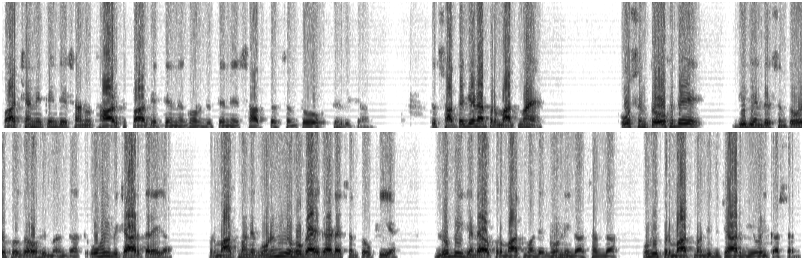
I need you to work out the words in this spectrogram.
ਪਾਤਸ਼ਾਹ ਨੇ ਕਹਿੰਦੇ, ਸਾਨੂੰ ਥਾਲ 'ਚ ਪਾ ਕੇ ਤਿੰਨ ਗੁਣ ਦਿੱਤੇ ਨੇ, ਸਤ ਸੰਤੋਖ ਤੇ ਵਿਚਾਰ। ਤੇ ਸਤ ਜਿਹੜਾ ਪ੍ਰਮਾਤਮਾ ਹੈ, ਉਹ ਸੰਤੋਖ ਦੇ, ਜਿਹਦੇ ਅੰਦਰ ਸੰਤੋਖ ਹੋਗਾ ਉਹੀ ਮੰਗਦਾ ਤੇ ਉਹੀ ਵਿਚਾਰ ਕਰੇਗਾ। ਪਰਮਾਤਮਾ ਦੇ ਗੁਣ ਵੀ ਉਹ ਗਾਏਗਾ, ਜਿਹੜਾ ਸੰਤੋਖੀ ਹੈ। ਲੋਭੀ ਜਿਹੜਾ ਪਰਮਾਤਮਾ ਦੇ ਗੁਣ ਨਹੀਂ ਗਾ ਸਕਦਾ, ਉਹ ਵੀ ਪਰਮਾਤਮਾ ਦੇ ਵਿਚਾਰ ਵੀ ਉਹੀ ਕਰ ਸਕਦਾ।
